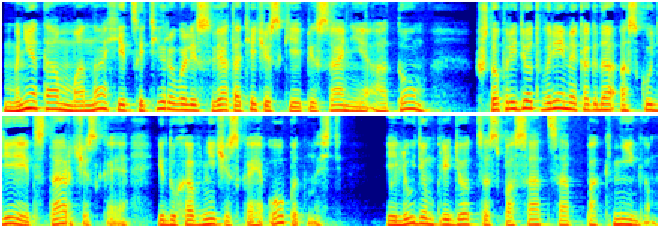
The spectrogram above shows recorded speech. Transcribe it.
мне там монахи цитировали святотеческие писания о том, что придет время, когда оскудеет старческая и духовническая опытность, и людям придется спасаться по книгам.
